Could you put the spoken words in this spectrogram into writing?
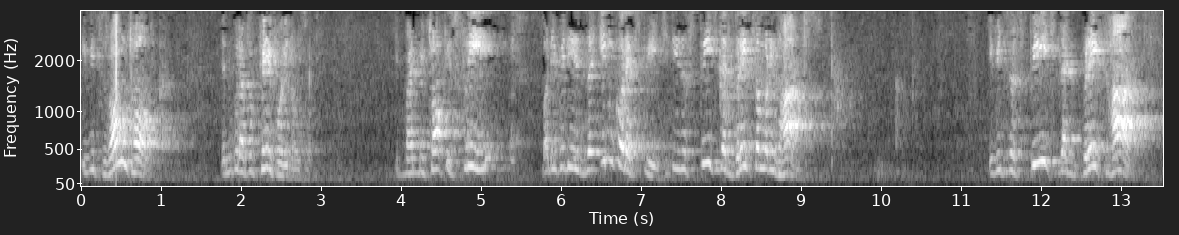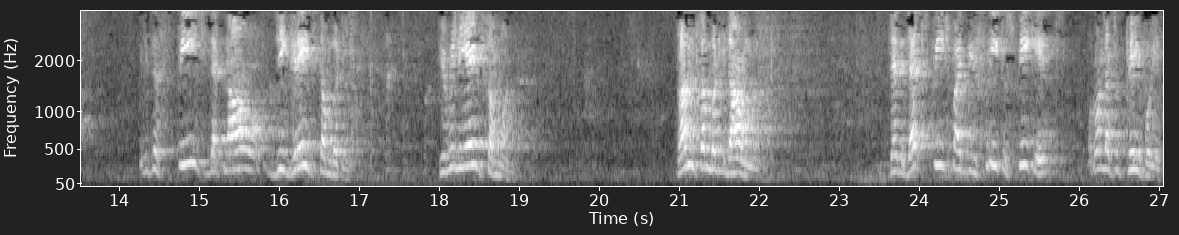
if it's wrong talk, then you could have to pay for it also. It might be talk is free, but if it is the incorrect speech, it is a speech that breaks somebody's heart. If it is a speech that breaks hearts, it is a speech that now degrades somebody, humiliates someone, runs somebody down, then that speech might be free to speak it, or don't have to pay for it.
